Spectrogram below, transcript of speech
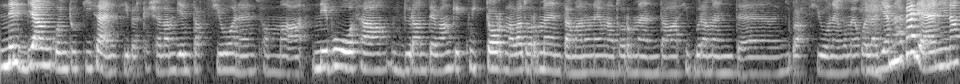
nel bianco in tutti i sensi perché c'è l'ambientazione insomma nevosa durante anche qui torna la tormenta ma non è una tormenta sicuramente di passione come quella di Anna Karenina.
